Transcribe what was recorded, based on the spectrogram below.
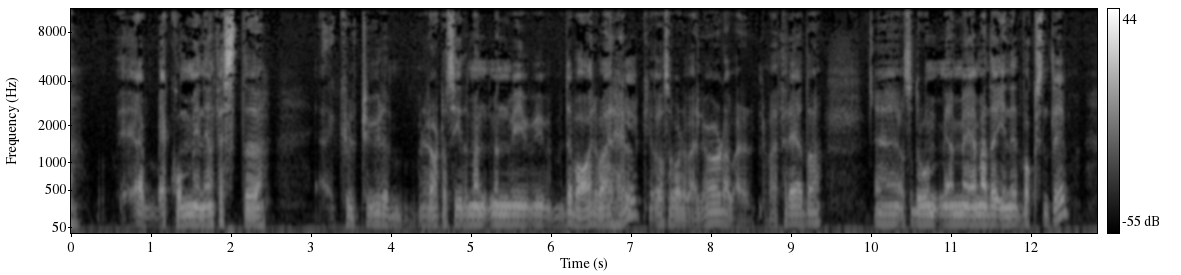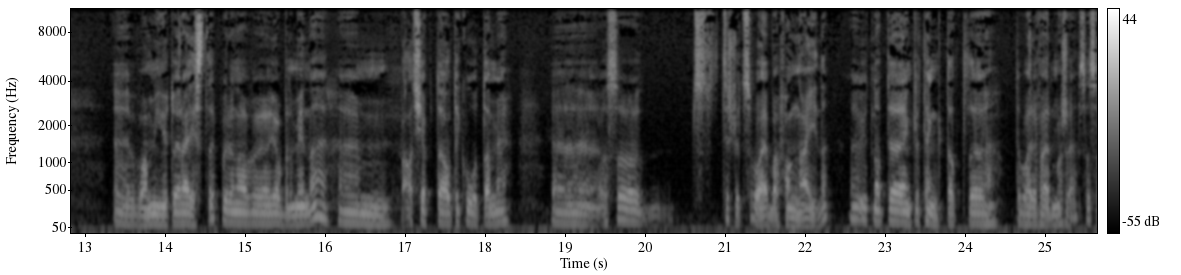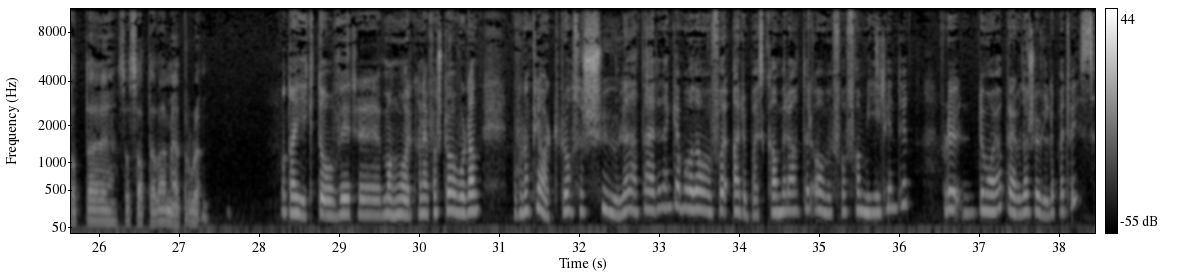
jeg, jeg kom inn i en festekultur, det er rart å si det, men, men vi, vi, det var hver helg. Og så var det hver lørdag, hver, hver fredag. Eh, og så dro jeg med meg det inn i et voksent liv. Eh, var mye ute og reiste pga. Eh, jobbene mine. Jeg kjøpte alltid kvota mi. Eh, og så til slutt så var jeg bare fanga i det. Uten at jeg egentlig tenkte at det var i ferd med å skje. Så satt, jeg, så satt jeg der med et problem. Og da gikk det over mange år, kan jeg forstå. Hvordan, hvordan klarte du også å skjule dette her, tenker jeg, både overfor arbeidskamerater, overfor familien din? For du, du, må jo ha prøvd å skjule det på et vis?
